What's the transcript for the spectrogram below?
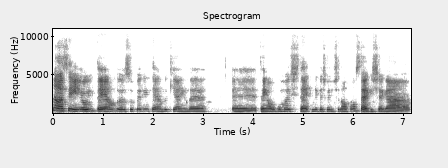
Não, assim, eu entendo, eu super entendo que ainda é, é, tem algumas técnicas que a gente não consegue chegar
